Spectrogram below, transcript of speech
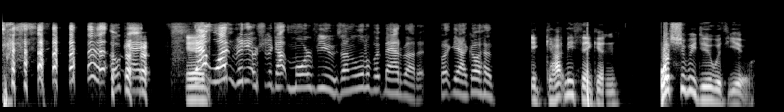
okay. And that one video should have got more views. I'm a little bit mad about it. But yeah, go ahead. it got me thinking, what should we do with you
